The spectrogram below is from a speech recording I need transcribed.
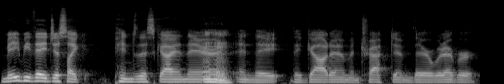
maybe they just like pinned this guy in there and, and they they got him and trapped him there, whatever.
